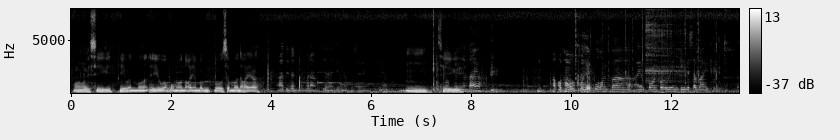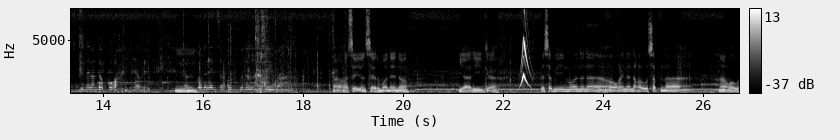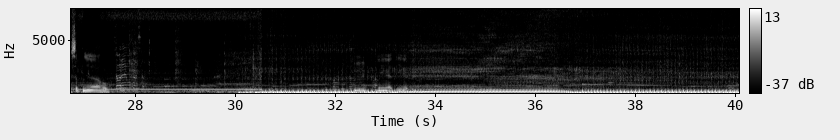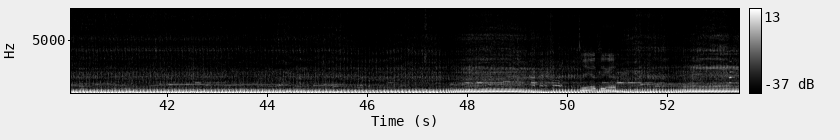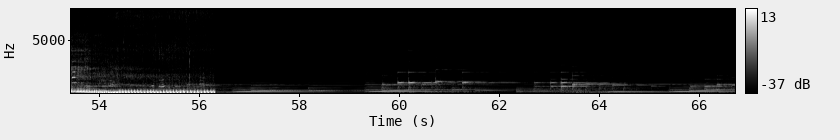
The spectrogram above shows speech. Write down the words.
okay, sige. Iwan, mo, iwan ko muna kayo. Mag-uusap muna kayo. Ate, dad pa namin sila. Ate, na po sa rin. Mm, sige. Pwede tayo. Ako mo. Ayaw po kami pa, ayaw po kami pa uwiin dito sa bahay po. Doon na lang daw po kami sabi. Sabi Mm. po na rin sa home po daw na sa iwan. Ah, kasi yung sermon eh, no? Yari ka. Tapos sabihin mo, ano na, okay na, nakausap na, nakausap niyo na ako. Hmm. Ingat, ingat.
